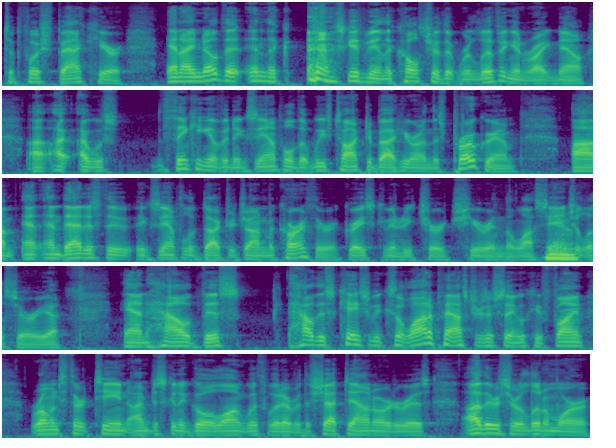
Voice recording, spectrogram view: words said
to push back here. And I know that in the, excuse me, in the culture that we're living in right now, I, I was thinking of an example that we've talked about here on this program, um, and, and that is the example of Dr. John MacArthur at Grace Community Church here in the Los yeah. Angeles area, and how this how this case because a lot of pastors are saying, okay, fine, Romans 13, I'm just going to go along with whatever the shutdown order is. Others are a little more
